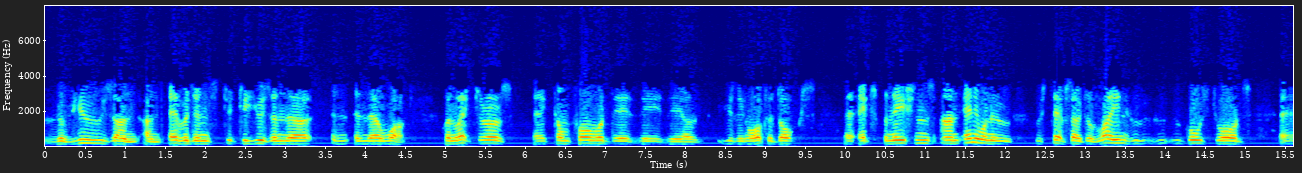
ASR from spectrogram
reviews and, and evidence to, to use in their in, in their work. When lecturers uh, come forward, they, they, they are using orthodox uh, explanations, and anyone who, who steps out of line, who, who, who goes towards uh,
